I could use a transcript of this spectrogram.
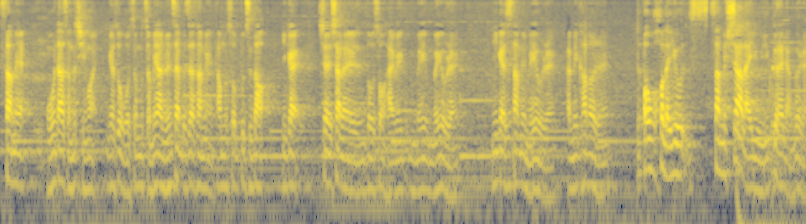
上面，我问他什么情况，应该说我怎么怎么样，人在不在上面？他们说不知道，应该现在下来人都说还没没没有人，应该是上面没有人，还没看到人。包括后来又上面下来有一个还两个人，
